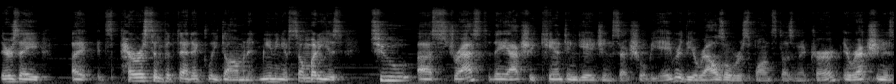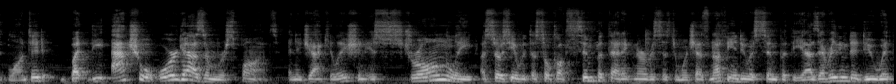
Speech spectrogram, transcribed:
there's a, a it's parasympathetically dominant, meaning if somebody is too uh, stressed, they actually can't engage in sexual behavior. The arousal response doesn't occur. Erection is blunted, but the actual orgasm response and ejaculation is strongly associated with the so-called sympathetic nervous system, which has nothing to do with sympathy. It has everything to do with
